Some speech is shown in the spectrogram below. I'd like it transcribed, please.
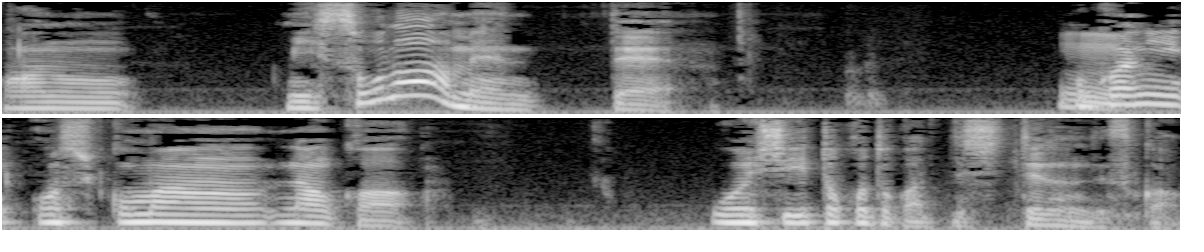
あの、味噌ラーメンって、他に、に押し込まん、なんか、美味しいとことかって知ってるんですか？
